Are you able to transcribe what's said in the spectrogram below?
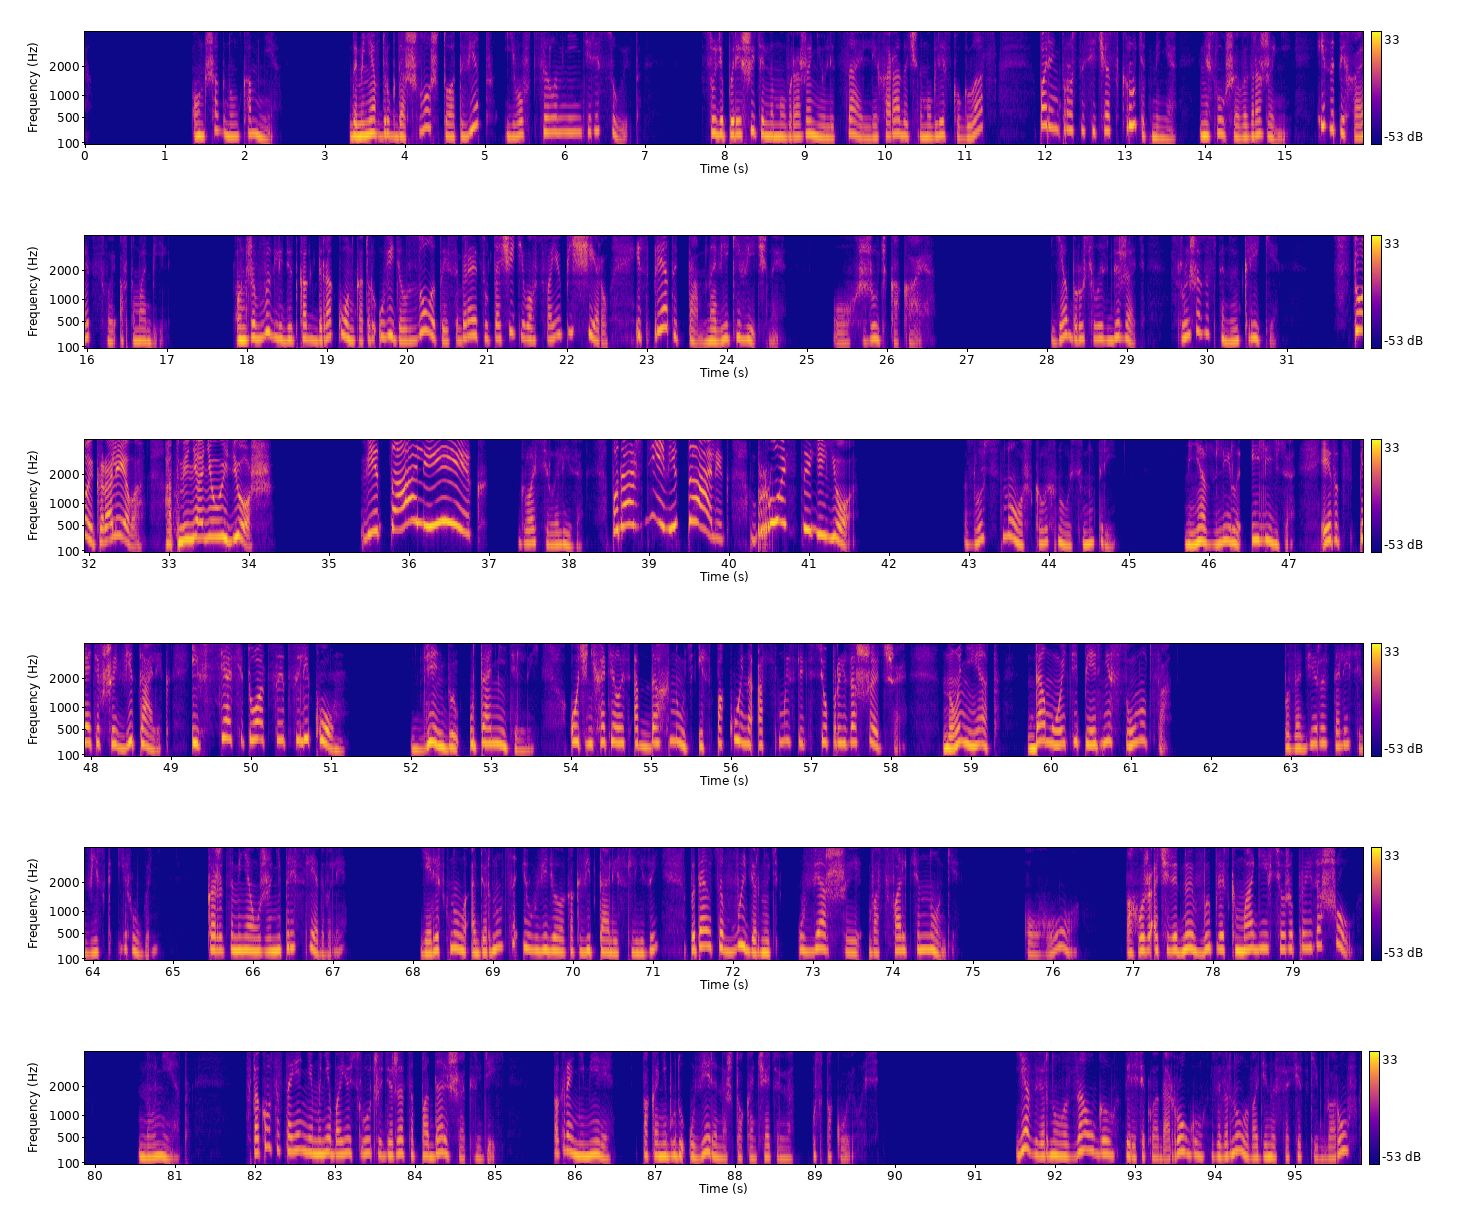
Он шагнул ко мне. До меня вдруг дошло, что ответ его в целом не интересует, Судя по решительному выражению лица и лихорадочному блеску глаз, парень просто сейчас скрутит меня, не слушая возражений, и запихает свой автомобиль. Он же выглядит как дракон, который увидел золото и собирается утащить его в свою пещеру и спрятать там навеки вечные. Ох, жуть какая! Я бросилась бежать, слыша за спиной крики. «Стой, королева! От меня не уйдешь!» «Виталик!» — гласила Лиза. «Подожди, Виталик! Брось ты ее!» Злость снова всколыхнулась внутри. Меня злила и Лиза, и этот спятивший Виталик, и вся ситуация целиком. День был утомительный. Очень хотелось отдохнуть и спокойно осмыслить все произошедшее. Но нет, домой теперь не сунутся. Позади раздались виск и ругань. Кажется, меня уже не преследовали. Я рискнула обернуться и увидела, как Виталий с Лизой пытаются выдернуть увязшие в асфальте ноги. Ого! Похоже, очередной выплеск магии все же произошел. Но нет. В таком состоянии мне, боюсь, лучше держаться подальше от людей. По крайней мере, пока не буду уверена, что окончательно успокоилась. Я завернула за угол, пересекла дорогу, завернула в один из соседских дворов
